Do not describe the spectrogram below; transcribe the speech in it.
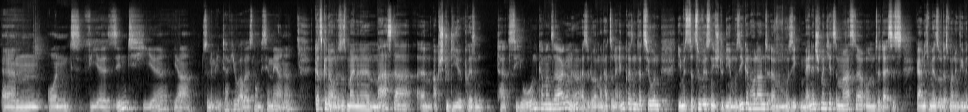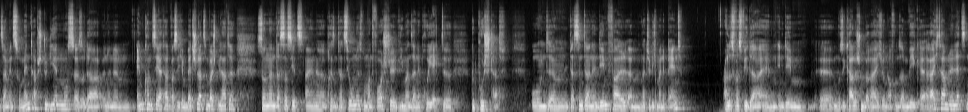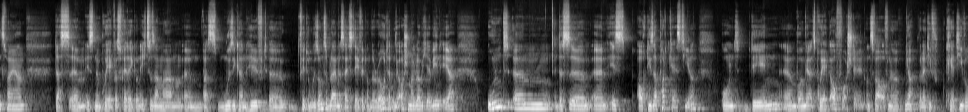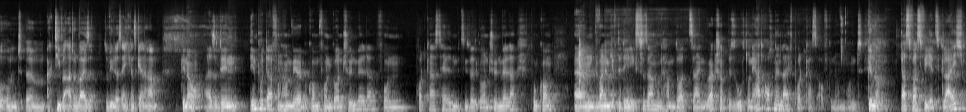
Ähm, und wir sind hier, ja, zu einem Interview, aber das ist noch ein bisschen mehr, ne? Ganz genau, das ist meine Master-Abstudierpräsentation, kann man sagen. Ne? Also man hat so eine Endpräsentation. Ihr müsst dazu wissen, ich studiere Musik in Holland, ähm, Musikmanagement jetzt im Master und äh, da ist es gar nicht mehr so, dass man irgendwie mit seinem Instrument abstudieren muss, also da ein Endkonzert hat, was ich im Bachelor zum Beispiel hatte, sondern dass das jetzt eine Präsentation ist, wo man vorstellt, wie man seine Projekte gepusht hat. Und ähm, das sind dann in dem Fall ähm, natürlich meine Band. Alles, was wir da in, in dem äh, musikalischen Bereich und auf unserem Weg erreicht haben in den letzten zwei Jahren, das ähm, ist ein Projekt, was Frederik und ich zusammen haben, ähm, was Musikern hilft, äh, fit und gesund zu bleiben. Das heißt Stay Fit on the Road, hatten wir auch schon mal, glaube ich, erwähnt eher. Und ähm, das äh, äh ist auch dieser Podcast hier. Und den ähm, wollen wir als Projekt auch vorstellen. Und zwar auf eine ja, relativ kreative und ähm, aktive Art und Weise, so wie wir das eigentlich ganz gerne haben. Genau, also den Input davon haben wir bekommen von Gordon Schönwelder von Podcasthelden bzw. gordonschönwelder.com. Ähm, wir waren nämlich auf der DNX zusammen und haben dort seinen Workshop besucht und er hat auch einen Live-Podcast aufgenommen. Und genau. das, was wir jetzt gleich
